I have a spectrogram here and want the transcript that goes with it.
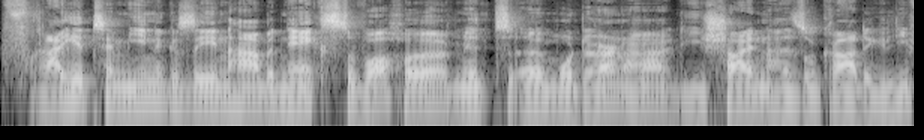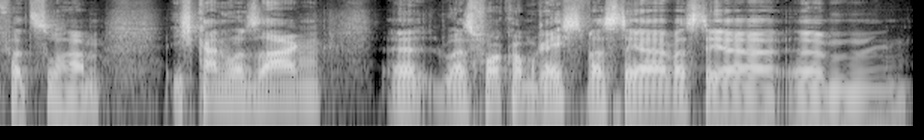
freie Termine gesehen habe nächste Woche mit äh, Moderna. Die scheinen also gerade geliefert zu haben. Ich kann nur sagen, äh, du hast vollkommen recht, was der, was der ähm,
